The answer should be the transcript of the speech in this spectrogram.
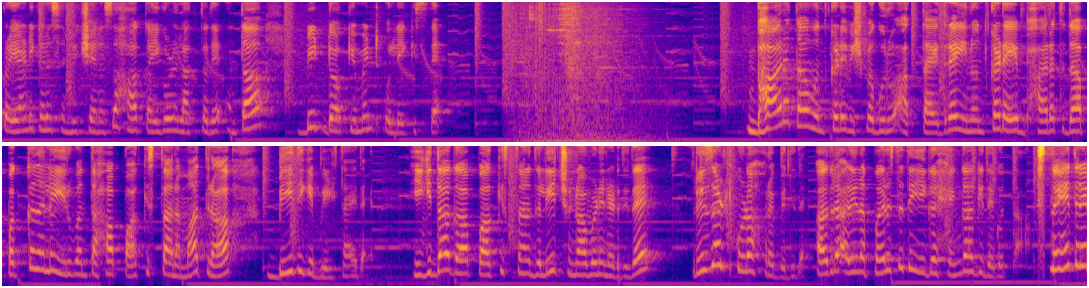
ಪ್ರಯಾಣಿಕರ ಸಮೀಕ್ಷೆಯನ್ನು ಸಹ ಕೈಗೊಳ್ಳಲಾಗುತ್ತದೆ ಅಂತ ಬಿಡ್ ಡಾಕ್ಯುಮೆಂಟ್ ಉಲ್ಲೇಖಿಸಿದೆ. ಭಾರತ ಒಂದು ಕಡೆ ವಿಶ್ವಗುರು ಆಗ್ತಾ ಇದ್ರೆ ಇನ್ನೊಂದು ಕಡೆ ಭಾರತದ ಪಕ್ಕದಲ್ಲೇ ಇರುವಂತಹ ಪಾಕಿಸ್ತಾನ ಮಾತ್ರ ಬೀದಿಗೆ ಬೀಳ್ತಾ ಇದೆ. ಹೀಗಿದ್ದಾಗ ಪಾಕಿಸ್ತಾನದಲ್ಲಿ ಚುನಾವಣೆ ನಡೆದಿದೆ. ರಿಸಲ್ಟ್ ಕೂಡ ಹೊರಬಿದ್ದಿದೆ. ಆದರೆ ಅಲ್ಲಿನ ಪರಿಸ್ಥಿತಿ ಈಗ ಹೆಂಗಾಗಿದೆ ಗೊತ್ತಾ? ಸ್ನೇಹಿತರೆ,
